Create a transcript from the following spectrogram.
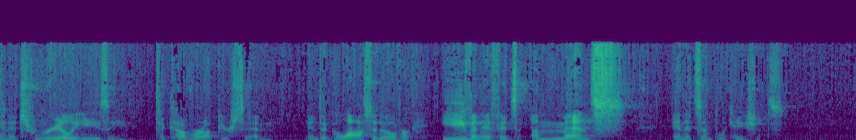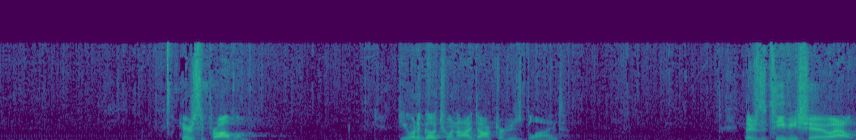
And it's really easy to cover up your sin and to gloss it over, even if it's immense in its implications. Here's the problem Do you want to go to an eye doctor who's blind? There's a TV show out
